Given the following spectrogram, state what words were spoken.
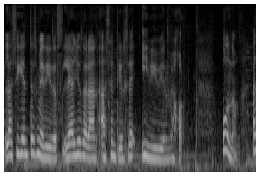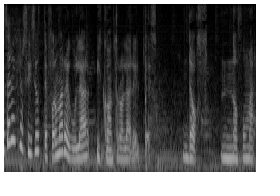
Las siguientes medidas le ayudarán a sentirse y vivir mejor. 1. Hacer ejercicios de forma regular y controlar el peso. 2. No fumar.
